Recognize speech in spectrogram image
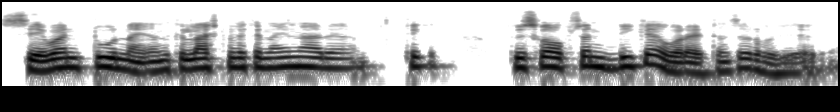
सेवन टू नाइन लास्ट में देखिए नाइन आ रहा है। ठीक है? तो इसका ऑप्शन डी क्या होगा? राइट आंसर हो जाएगा।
